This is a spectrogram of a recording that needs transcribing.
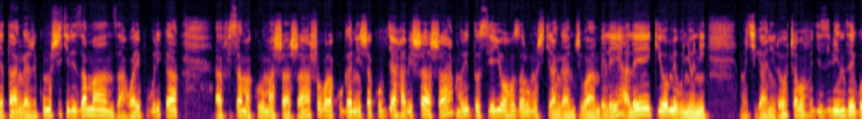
yatangaje ko umushikirizamanza wa Repubulika afise amakuru mashasha ashobora kuganisha ku vyaha bishasha muri dosiye y'uwahoze ari umushikiranganji wa mbere Alain Guillaume Bunyoni. Mu kiganiro c'abavugizi b'inzego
